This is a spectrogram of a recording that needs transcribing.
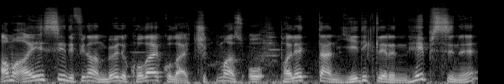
Ama IS-7 filan böyle kolay kolay çıkmaz. O paletten yediklerinin hepsini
